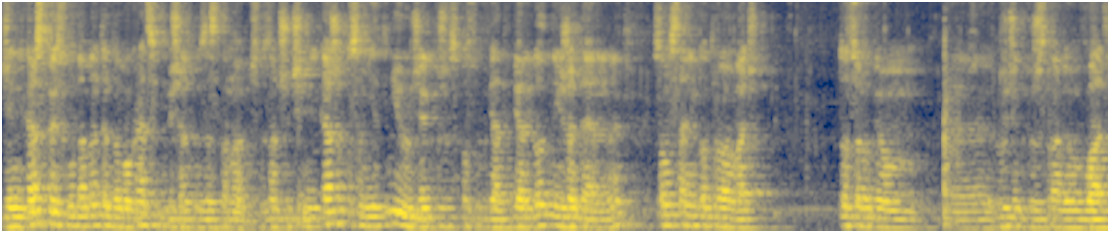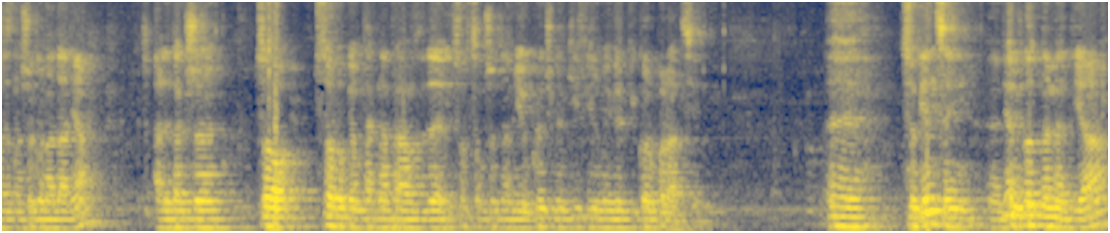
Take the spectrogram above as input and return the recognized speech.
dziennikarstwo jest fundamentem demokracji, gdyby się nad tym zastanowić. To znaczy dziennikarze to są jedyni ludzie, którzy w sposób wiar- wiarygodny i rzetelny są w stanie kontrolować to, co robią e, ludzie, którzy sprawiają władzę z naszego nadania, ale także co, co robią tak naprawdę i co chcą przed nami ukryć wielkie firmy, wielkie korporacje. Co więcej, e, wiarygodne media,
